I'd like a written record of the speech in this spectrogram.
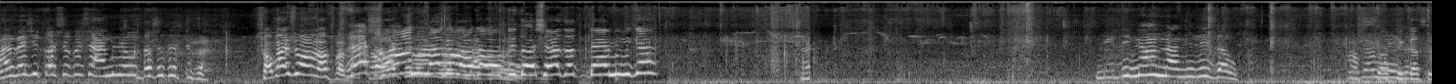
আমি বেশি কষ্ট করছি আমি নেব দশ হাজার টাকা। সবাই সমান লাভ পাবে। হ্যাঁ তুই দশ হাজার নিবি কে না না যাও। আচ্ছা ঠিক আছে।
